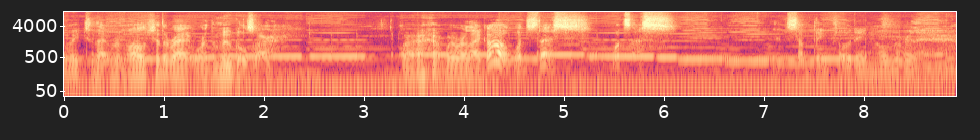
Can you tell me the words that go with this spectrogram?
Probably to that room, all to the right where the Moogles are. Where, where we're like, oh, what's this? What's this? It's something floating over there.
